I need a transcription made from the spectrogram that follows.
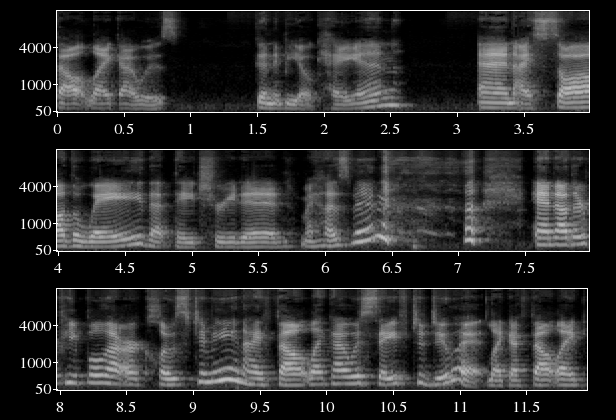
felt like I was going to be okay in. And I saw the way that they treated my husband and other people that are close to me. And I felt like I was safe to do it. Like I felt like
